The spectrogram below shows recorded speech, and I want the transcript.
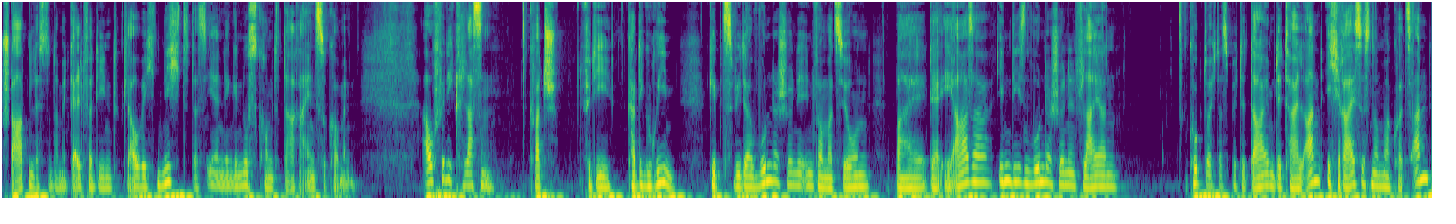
starten lässt und damit Geld verdient, glaube ich nicht, dass ihr in den Genuss kommt, da reinzukommen. Auch für die Klassen, Quatsch, für die Kategorien gibt es wieder wunderschöne Informationen bei der EASA in diesen wunderschönen Flyern. Guckt euch das bitte da im Detail an. Ich reiße es nochmal kurz an.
